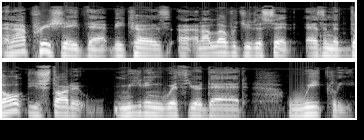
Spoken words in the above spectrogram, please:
And I appreciate that because, uh, and I love what you just said. As an adult, you started meeting with your dad weekly.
